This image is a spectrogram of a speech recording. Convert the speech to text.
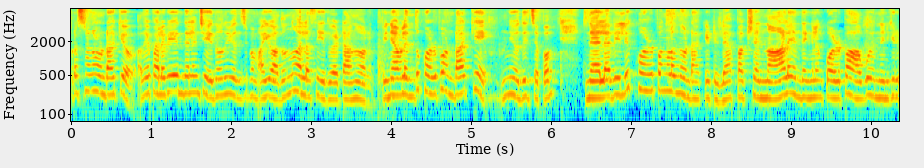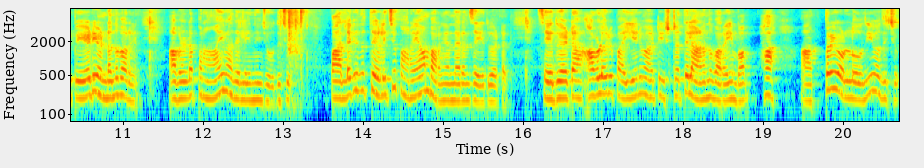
പ്രശ്നങ്ങൾ ഉണ്ടാക്കിയോ അതേ പലവി എന്തെങ്കിലും ചെയ്തോ എന്ന് ചോദിച്ചപ്പം അയ്യോ അതൊന്നും അല്ല എന്ന് പറഞ്ഞു. പിന്നെ അവൾ എന്ത് കുഴപ്പം ഉണ്ടാക്കിയേ എന്ന് ചോദിച്ചപ്പം നിലവിൽ കുഴപ്പങ്ങളൊന്നും ഉണ്ടാക്കിയിട്ടില്ല. പക്ഷെ നാളെ എന്തെങ്കിലും കുഴപ്പമാകുമോ എന്ന് എനിക്കൊരു പേടിയുണ്ടെന്ന് പറഞ്ഞു. അവളുടെ പ്രായം അതല്ലേ എന്ന് ചോദിച്ചു. പലവി ഇത് തെളിച്ച് പറയാൻ പറഞ്ഞു അന്നേരം സേതുവേട്ടൻ സേതുവേട്ട അവളൊരു പയ്യനുമായിട്ട് ഇഷ്ടത്തിലാണെന്ന് പറയുമ്പം ഹാ അത്രയേ ഉള്ളൂ എന്ന് ചോദിച്ചു.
